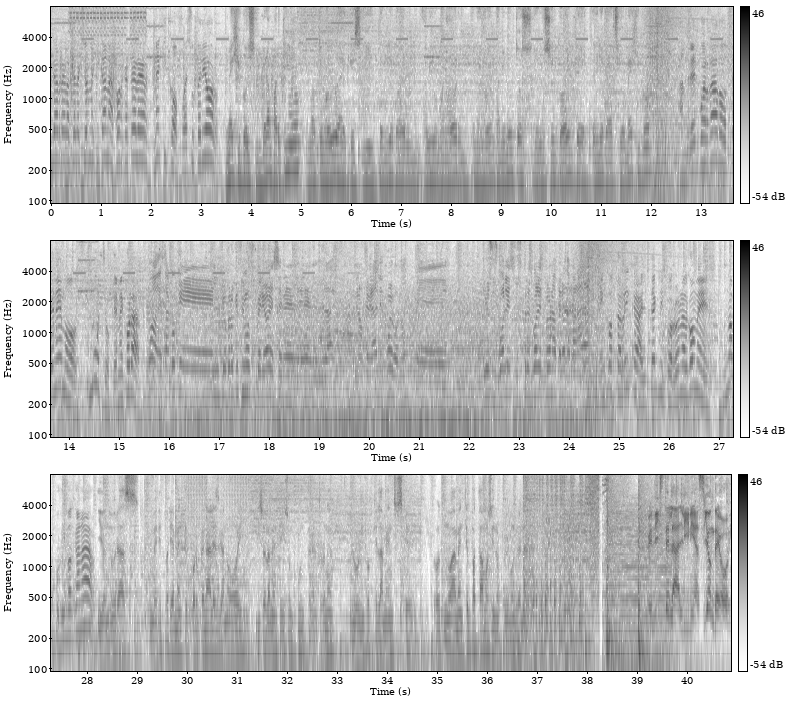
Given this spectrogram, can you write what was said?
Auxiliar de la selección mexicana, Jorge Teller, México fue superior. México hizo un gran partido, no tengo duda de que si tendría que haber un- habido un ganador en, en los 90 minutos y en los 120 tendría que haber sido México. Andrés Guardado, tenemos mucho que mejorar. No, destaco que el- yo creo que fuimos superiores en, el, en, el- en lo general del juego, ¿no? Eh, sus goles, sus tres goles fueron una pelota parada. En Costa Rica, el técnico Ronald Gómez, no pudimos ganar. y Honduras meritoriamente por penales ganó hoy y solamente hizo un punto en el torneo. Lo único que lamento es que nuevamente empatamos y no pudimos ganar. Pediste la alineación de hoy.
